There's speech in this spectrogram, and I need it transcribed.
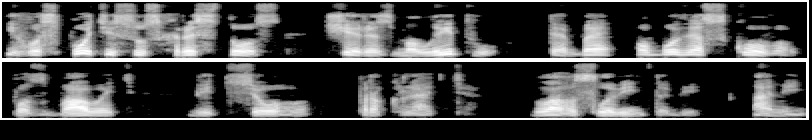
і Господь Ісус Христос через молитву тебе обов'язково позбавить від цього прокляття. Благословінь тобі. Амінь.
